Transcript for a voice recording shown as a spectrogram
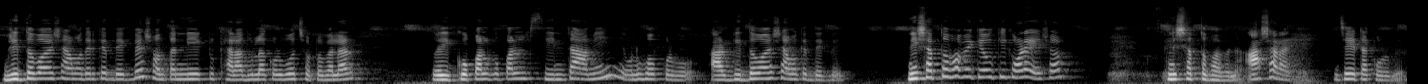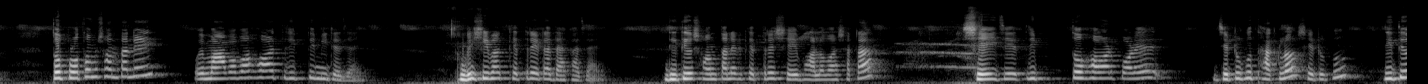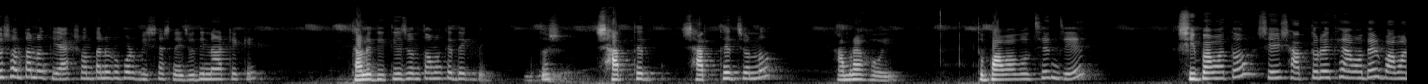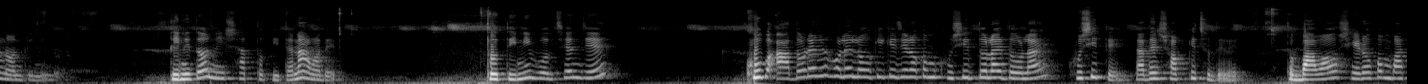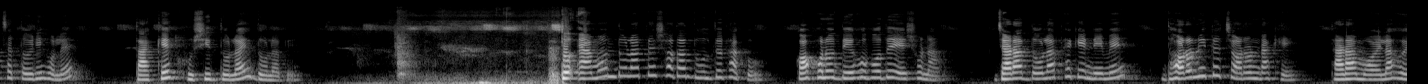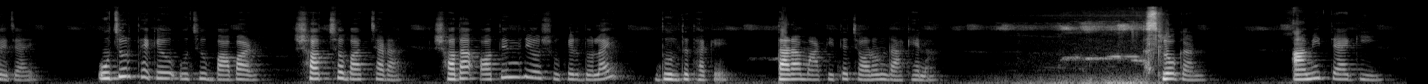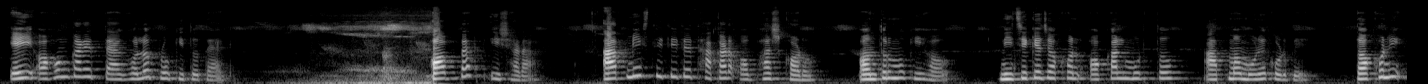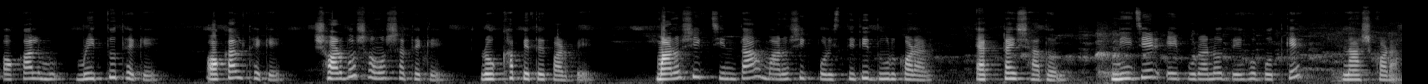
বৃদ্ধ বয়সে আমাদেরকে দেখবে, সন্তান নিয়ে একটু খেলাধুলা করব, ছোটোবেলার ওই গোপাল গোপাল সিনটা আমি অনুভব করব। আর বৃদ্ধ বয়সে আমাকে দেখবে। নিঃস্বার্থভাবে কেউ কি করে এসব? নিঃস্বার্থভাবে না আশা রাখে যে এটা করবে। তো প্রথম সন্তানেই ওই মা বাবা হওয়ার তৃপ্তি মিটে যায়। বেশিরভাগ ক্ষেত্রে এটা দেখা যায়। দ্বিতীয় সন্তানের ক্ষেত্রে সেই ভালোবাসাটা, সেই যে তৃপ্ত হওয়ার পরে যেটুকু থাকল সেটুকু। দ্বিতীয় সন্তানও কি? এক সন্তানের উপর বিশ্বাস নেই যদি না টেকে? তাহলে দ্বিতীয়জন তো আমাকে দেখবে। তো স্বার্থের স্বার্থের জন্য আমরা হই। তো বাবা বলছেন যে, শিব বাবা তো সেই স্বার্থ রেখে আমাদের বাবা নন তিনি। তিনি তো নিঃস্বার্থ পিতা না আমাদের। তো তিনি বলছেন যে, খুব আদরের হলে লৌকিকে যেরকম খুশির দোলায় দোলায়, খুশিতে তাদের সব কিছু দেবে। তো বাবাও সেরকম বাচ্চা তৈরি হলে তাকে খুশির দোলায় দোলাবে। তো এমন দোলাতে সদা দুলতে থাকো, কখনো দেহবোধে এসো না। যারা দোলা থেকে নেমে ধরণীতে চরণ রাখে, তারা ময়লা হয়ে যায়। উঁচুর থেকেও উঁচু বাবার স্বচ্ছ বাচ্চারা সদা অতীন্দ্রিয় সুখের দোলায় দুলতে থাকে। তারা মাটিতে চরণ রাখে না। স্লোগান, আমি ত্যাগী এই অহংকারের ত্যাগ হলো প্রকৃত ত্যাগ। অব্যক্ত ইশারা। আত্মিক স্থিতিতে থাকার অভ্যাস করো, অন্তর্মুখী হও। নিজেকে যখন অকাল মূর্ত আত্মা মনে করবে, তখনই অকাল মৃত্যু থেকে, অকাল থেকে সর্ব সমস্যা থেকে রক্ষা পেতে পারবে। মানসিক চিন্তা, মানসিক পরিস্থিতি দূর করার একটাই সাধন। নিজের এই পুরানো দেহবোধকে নাশ করা।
